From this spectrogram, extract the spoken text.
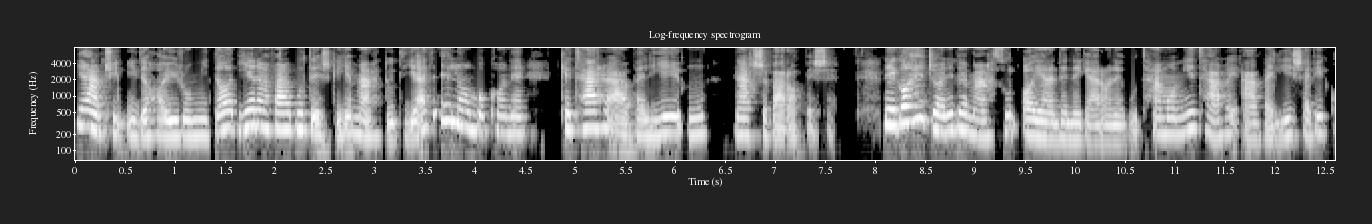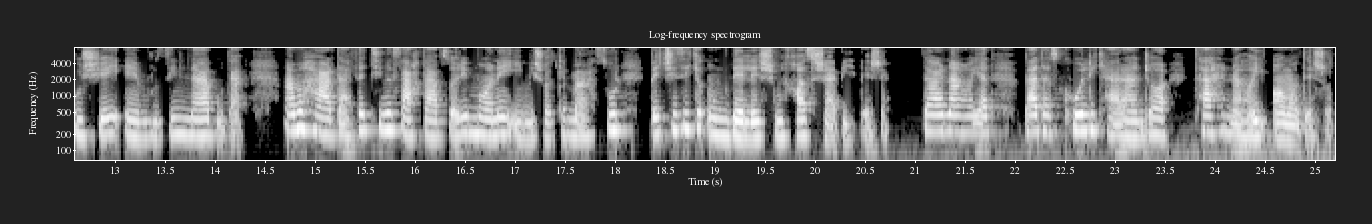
یه همچین ایده هایی رو می‌داد یه نفر بودش که یه محدودیت اعلام بکنه که طرح اولیه اون نقش براب بشه. نگاه جانی به محصول آینده نگرانه بود. تمامی طرحهای اولیه شبیه های امروزی نبودن. اما هر دفعه تیم سخت افزاری مانعی می‌شد که محصول به چیزی که اون دلش می‌خواست شبیه بشه. در نهایت بعد از کلی کرنجار طرح نهایی آماده شد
